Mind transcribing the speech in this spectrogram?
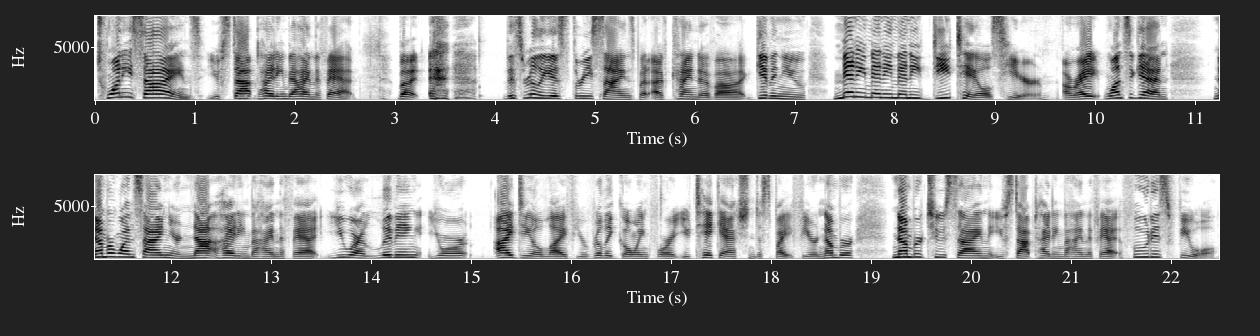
20 Signs You've Stopped Hiding Behind the Fat. But this really is three signs, but I've kind of uh, given you many, many, many details here. All right. Once again, number one sign you're not hiding behind the fat. You are living your ideal life. You're really going for it. You take action despite fear. Number number two sign that you've stopped hiding behind the fat. Food is fuel.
